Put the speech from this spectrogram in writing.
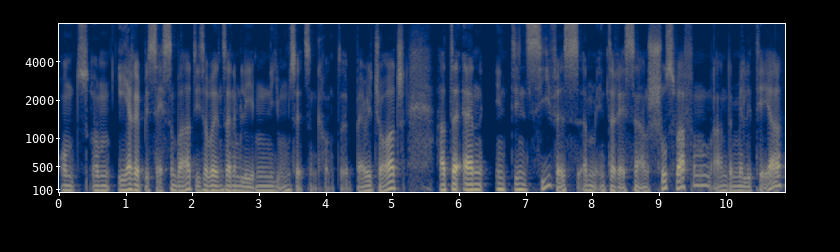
und ähm, Ehre besessen war, dies aber in seinem Leben nie umsetzen konnte. Barry George hatte ein intensives ähm, Interesse an Schusswaffen, an dem Militär,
